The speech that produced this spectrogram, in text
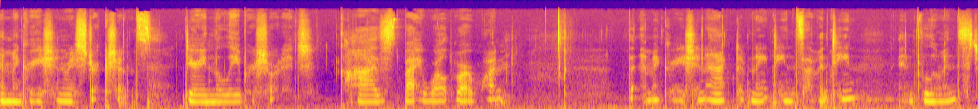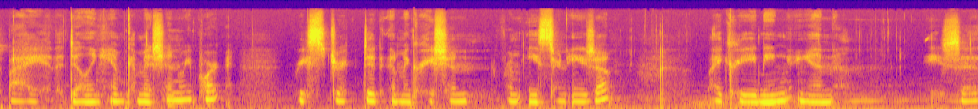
immigration restrictions during the labor shortage caused by World War I. The Immigration Act of 1917, influenced by the Dillingham Commission report, restricted immigration from Eastern Asia by creating an Asia,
